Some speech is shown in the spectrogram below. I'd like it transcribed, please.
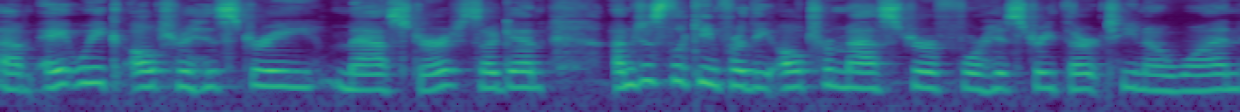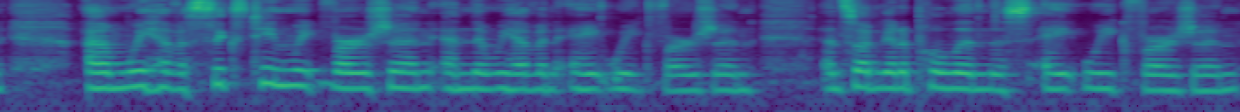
um, eight week Ultra History Master. So, again, I'm just looking for the Ultra Master for History 1301. Um, we have a 16 week version and then we have an eight week version. And so I'm going to pull in this eight week version.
